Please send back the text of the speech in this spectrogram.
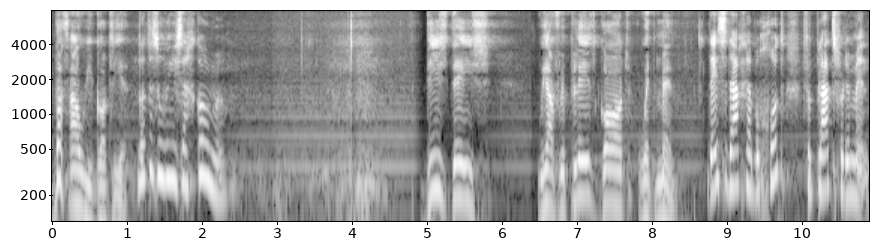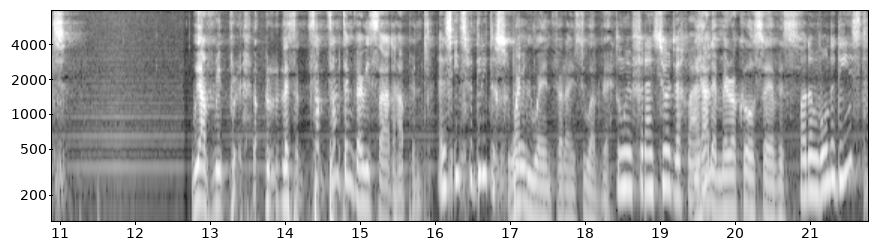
That's how we got here. Dat is hoe we hier zijn gekomen. These days, we have replaced God with men. Deze dagen hebben we God verplaatst voor de mens. We have listen. Some, something very sad happened Er is iets verdrietigs when we were in Ferrari Stuartweg. toen we in Verein Stuurtweg We had a miracle service, We hadden een wonderdienst.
